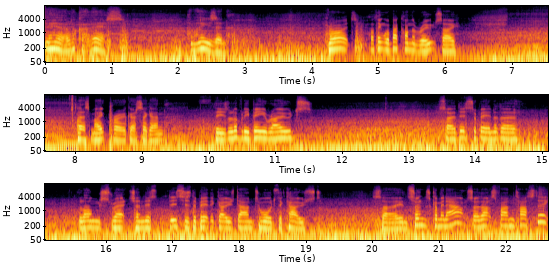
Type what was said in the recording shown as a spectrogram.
yeah, look at this. Amazing. Right, I think we're back on the route, so let's make progress again these lovely B roads so this will be another long stretch and this this is the bit that goes down towards the coast so and sun's coming out so that's fantastic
